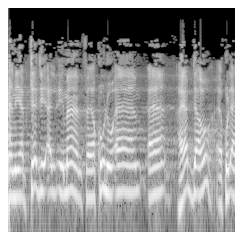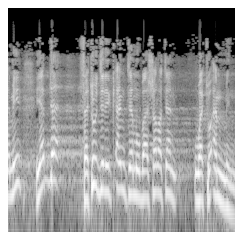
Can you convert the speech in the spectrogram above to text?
أن يبتدئ الإمام فيقول آم آم هيبدأ يقول آمين يبدأ فتدرك أنت مباشرة وتؤمن.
